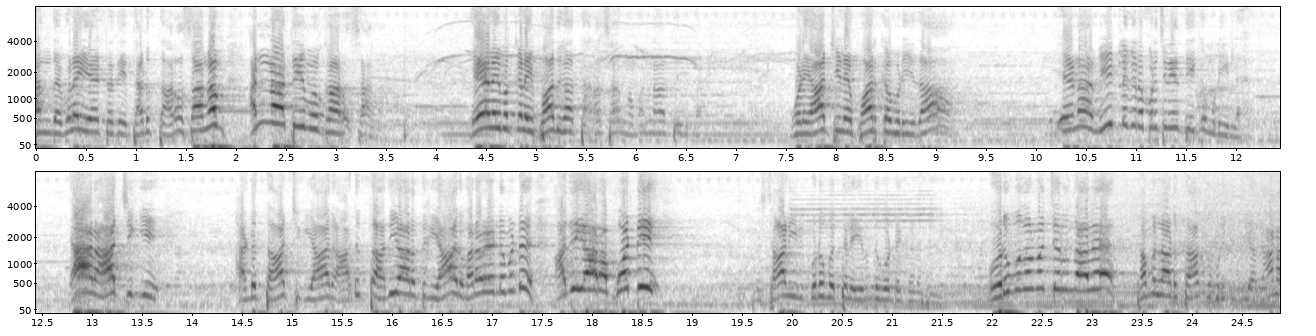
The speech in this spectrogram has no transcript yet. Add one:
அந்த விலை ஏற்றத்தை தடுத்த அரசாங்கம் அண்ணா திமுக அரசாங்கம். ஏழை மக்களை பாதுகாத்த அரசாங்கம் அண்ணா திமுக. உங்களுடைய ஆட்சியிலே பார்க்க முடியுதா? ஏன்னா வீட்டில் இருக்கிற பிரச்சனையை தீர்க்க முடியல. யார் ஆட்சிக்கு அடுத்த ஆட்சிக்கு யார் அடுத்த அதிகாரத்துக்கு யார் வர வேண்டும் என்று அதிகார போட்டி ஸ்டாலின் குடும்பத்தில் இருந்து கொண்டிருக்கிறது ஒரு முதலமைச்சர் இருந்தாலே தமிழ்நாடு தாக்கு பிடிக்க முடியாது. ஆனா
